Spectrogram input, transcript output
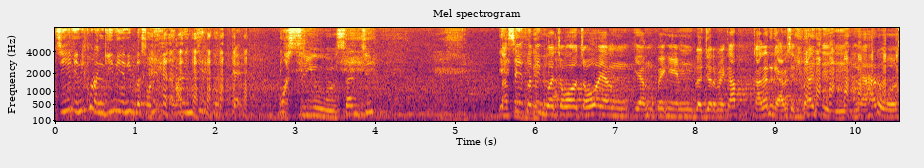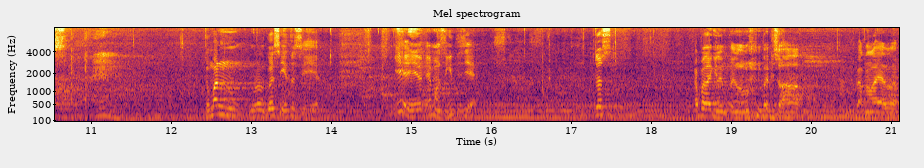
Cin ini kurang gini ini belas anjir kayak wah seriusan sih Ya, tapi tapi itu, buat cowok-cowok yang yang pengen belajar makeup kalian nggak harus dibanci. Nggak harus cuman menurut gue sih itu sih iya iya emang segitu sih ya terus apa lagi nih tadi soal belakang layar lo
